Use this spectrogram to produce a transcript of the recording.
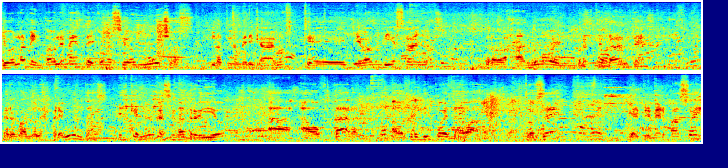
Yo lamentablemente he conocido muchos latinoamericanos que llevan 10 años trabajando en un restaurante, pero cuando les preguntas es que nunca se han atrevido a, optar a otro tipo de trabajo. Entonces, el primer paso es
